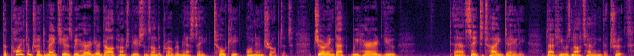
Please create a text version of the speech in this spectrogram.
The point I'm trying to make to you is we heard your Dáil contributions on the program yesterday, totally uninterrupted. During that, we heard you uh, say to Tadhg Daly that he was not telling the truth,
